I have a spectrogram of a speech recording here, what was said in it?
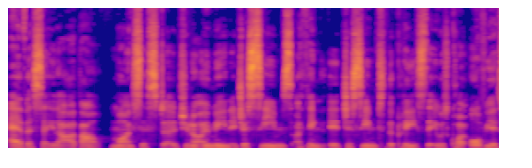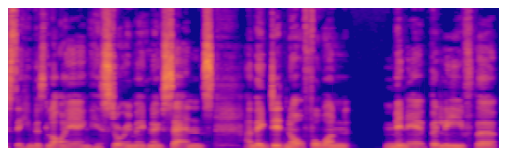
ever say that about my sister. Do you know what i mean? It just seems i think it just seemed to the police that it was quite obvious that he was lying. His story made no sense. And they did not for one minute believe that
